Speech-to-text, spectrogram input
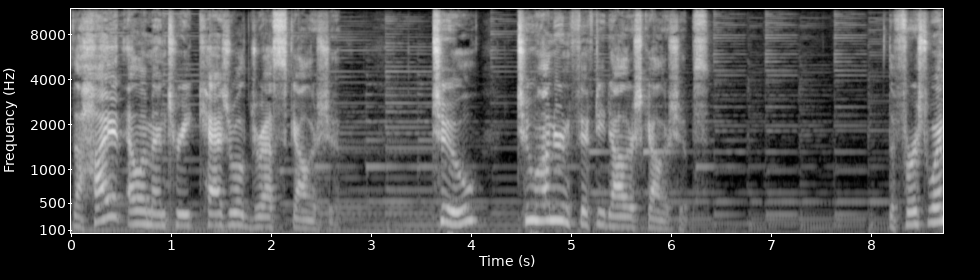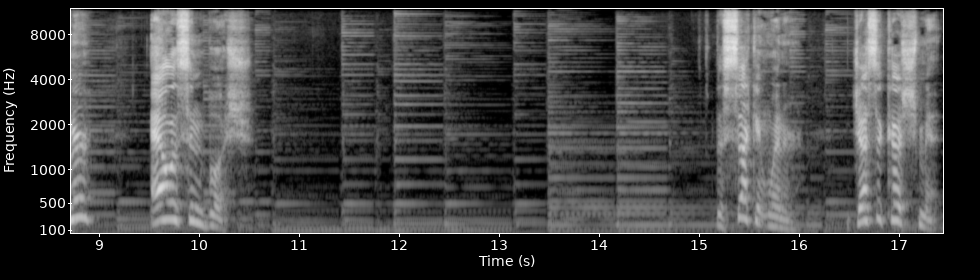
The Hyatt Elementary Casual Dress Scholarship. Two $250 scholarships. The first winner, Allison Bush. The second winner, Jessica Schmidt.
